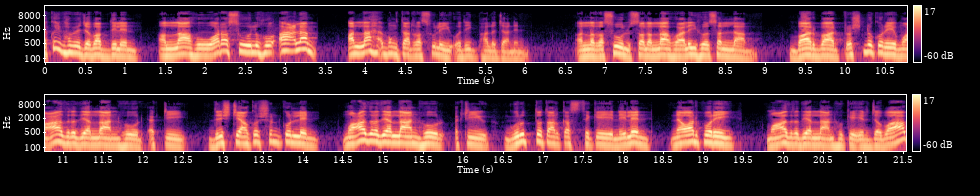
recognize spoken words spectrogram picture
একইভাবে জবাব দিলেন, আল্লাহ ওয়ারাসুল হু আলাম আল্লাহ এবং তার রাসুলেই অধিক ভালো জানেন। আল্লাহ রসুল সাল্লাহ আলী সাল্লাম বারবার প্রশ্ন করে মহাদ রাজি আল্লাহ আনহুর একটি দৃষ্টি আকর্ষণ করলেন। মহাদ রাজি আল্লাহ আনহুর একটি গুরুত্ব তার কাছ থেকে নিলেন। নেওয়ার পরেই মহাদ রাজি আল্লাহ আনহুকে এর জবাব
